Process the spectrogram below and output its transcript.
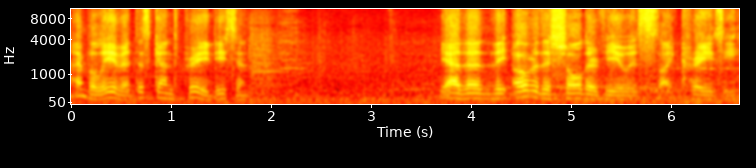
I believe it. This gun's pretty decent. Yeah, the the over the shoulder view is like crazy.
